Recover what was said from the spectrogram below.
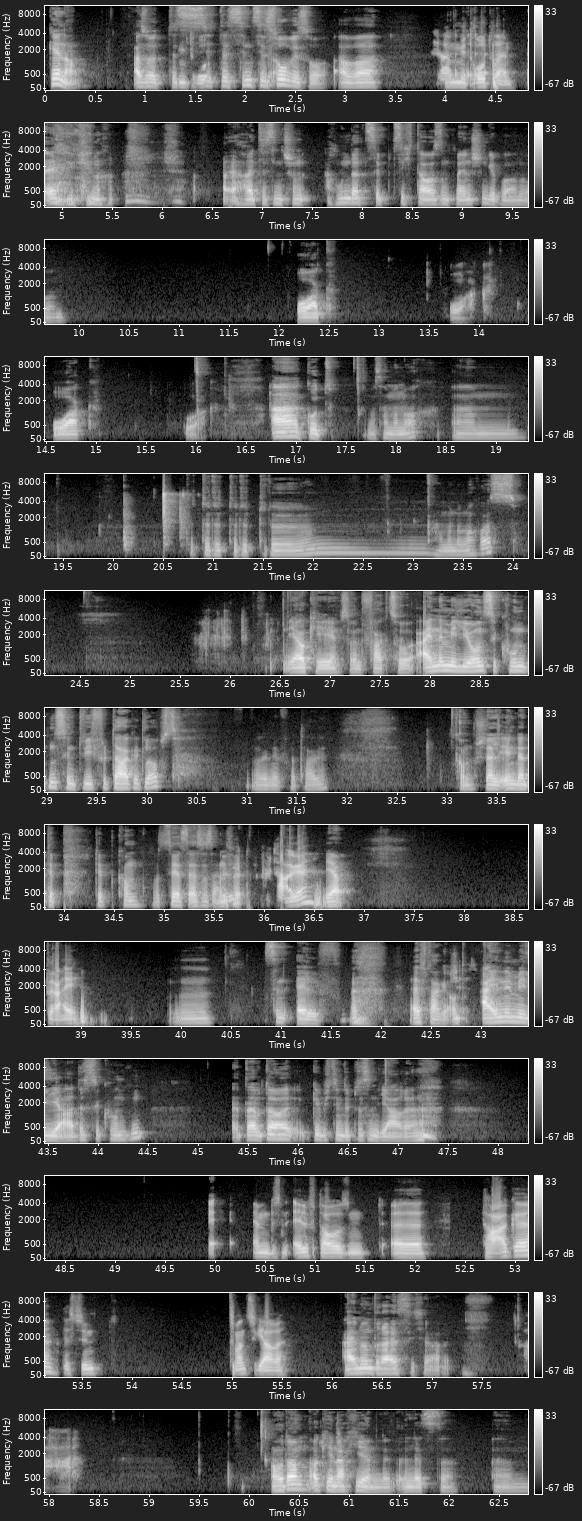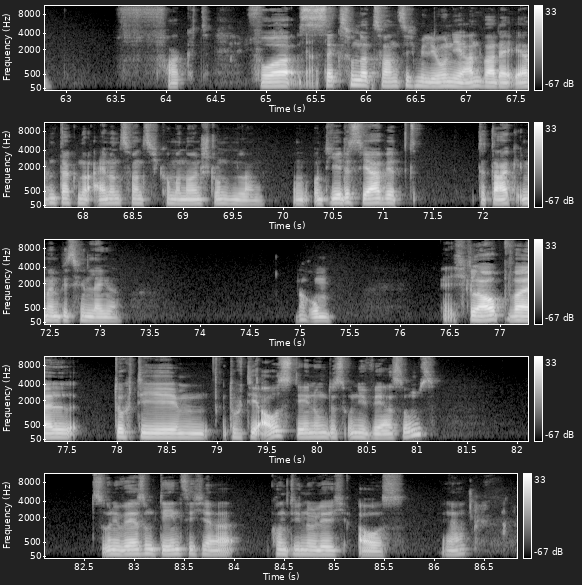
Genau. Also das, das sind sie Ja. sowieso, aber Ja, mit Rotwein. äh, genau. Heute sind schon 170.000 Menschen geboren worden. Org. Org. Org. Org. Ah, gut. Was haben wir noch? Ähm. Haben wir da noch was? Ja, okay, so ein Fakt. So eine Million Sekunden sind wie viele Tage, glaubst du? Oder nee, für Tage? Komm, schnell, irgendein Tipp. Tipp, komm, was dir als erstes einfällt. Tage? Ja, Drei. mm, es sind elf. elf Tage. Und eine Milliarde Sekunden. Da, da gebe ich den Tipp, das sind Jahre. Ähm, das sind 11.000 äh, Tage. Das sind 20 Jahre. 31 Jahre. Ah, Oder? Okay, nach hier ein letzter ähm, Fakt. Vor 620 Millionen Jahren war der Erdentag nur 21,9 Stunden lang. Und, und jedes Jahr wird der Tag immer ein bisschen länger. warum? Ich glaube, weil durch die, durch die Ausdehnung des Universums, das Universum dehnt sich ja kontinuierlich aus. Ja?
